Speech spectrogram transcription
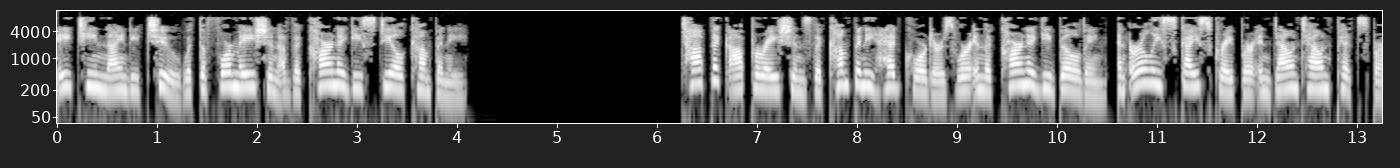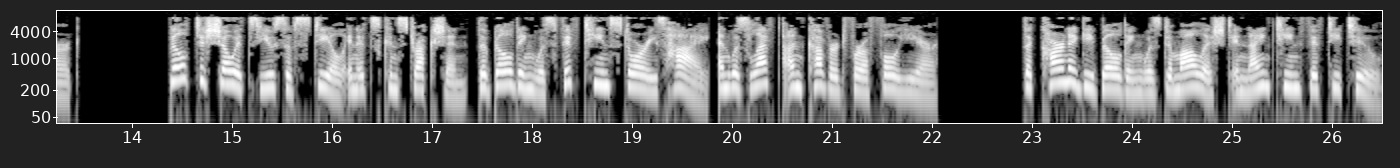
1892 with the formation of the Carnegie Steel Company. Topic operations The company headquarters were in the Carnegie Building, an early skyscraper in downtown Pittsburgh. Built to show its use of steel in its construction, the building was 15 stories high, and was left uncovered for a full year. The Carnegie Building was demolished in 1952.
